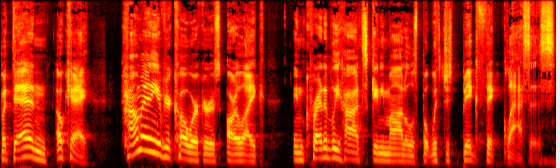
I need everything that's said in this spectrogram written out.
But then, okay, how many of your coworkers are like incredibly hot, skinny models, but with just big, thick glasses?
